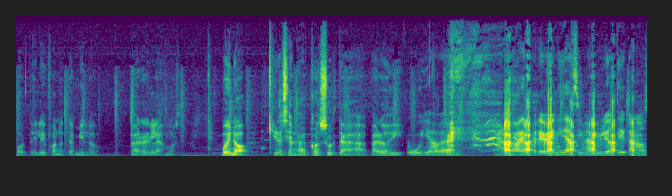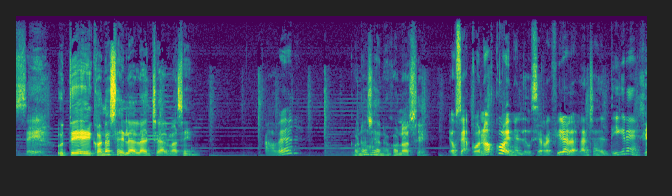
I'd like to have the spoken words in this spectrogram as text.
por teléfono también lo, lo arreglamos. Bueno, quiero hacer una consulta, Parodi. Uy, a ver. Nada desprevenida sin la biblioteca, no sé. ¿Usted conoce la lancha de almacén? A ver. ¿Conoce o no conoce? O sea, conozco en el. ¿Se refiere a las lanchas del tigre? Sí,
